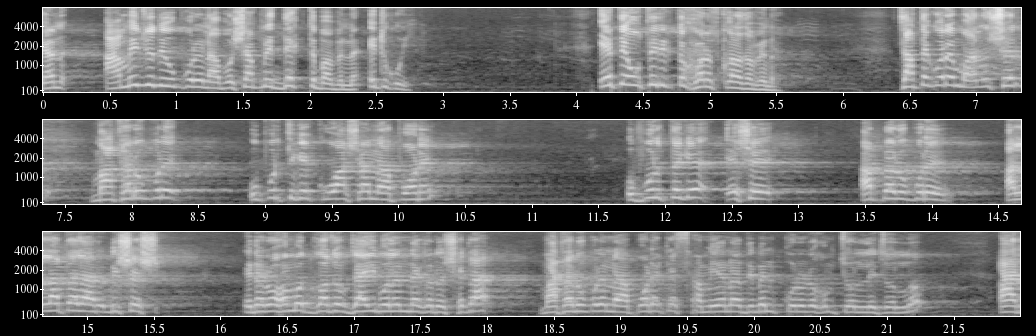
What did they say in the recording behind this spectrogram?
কারণ আমি যদি উপরে না বসে, আপনি দেখতে পাবেন না, এটুকুই। এতে অতিরিক্ত খরচ করা যাবে না। যাতে করে মানুষের মাথার উপরে উপর থেকে কুয়াশা না পড়ে, উপর থেকে এসে আপনার উপরে আল্লাহ তালার বিশেষ এটা রহমত, গজব যাই বলেন না কেন, সেটা মাথার উপরে না পড়ে, একটা সামিয়ানা দেবেন, কোনো রকম চললে চলল। আর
